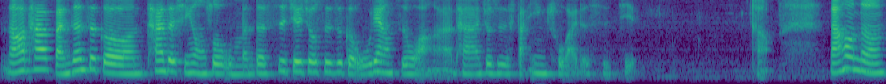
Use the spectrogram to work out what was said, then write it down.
然后他反正这个他的形容说，我们的世界就是这个无量之王啊，它就是反映出来的世界。好，然后呢，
